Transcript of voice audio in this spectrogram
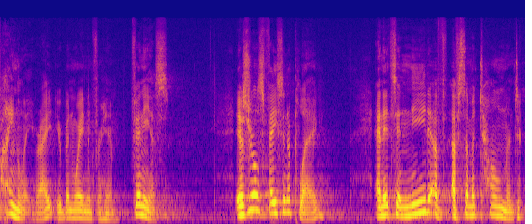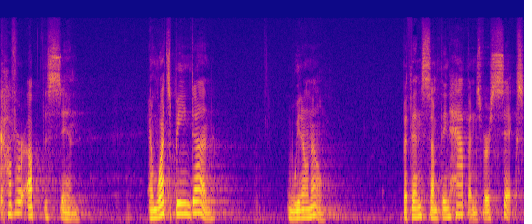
Finally, right? You've been waiting for him. Phinehas. Israel's facing a plague, and it's in need of, of some atonement to cover up the sin. And what's being done? We don't know. But then something happens. Verse 6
